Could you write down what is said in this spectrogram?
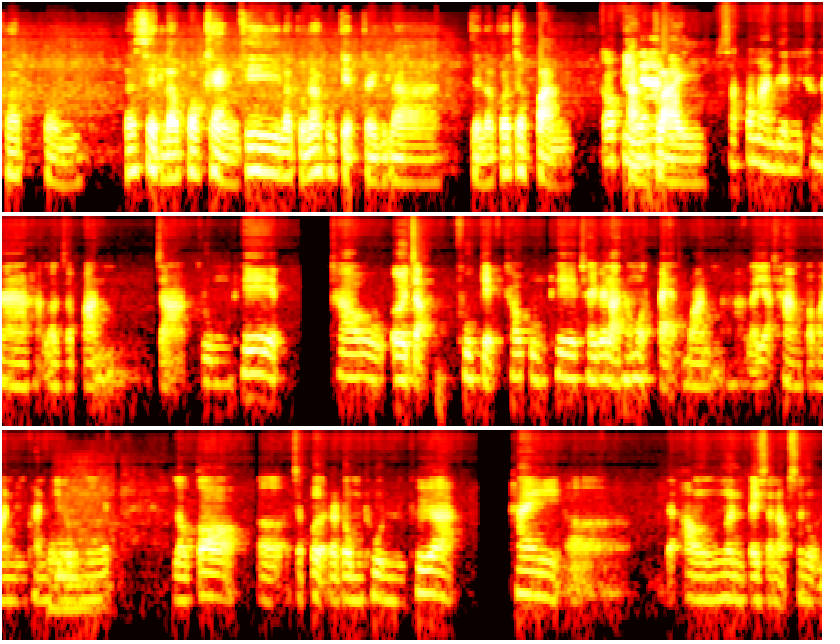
ครับผมแล้วเสร็จแล้วพอแข่งที่ลากูน่าภูเก็ตไตรกีฬาเดี๋ยวเราก็จะปั่นก็ปีหน้าทางไกลก็สักประมาณเดือนมิถุนาค่ะ เราจะปั่นจากกรุงเทพ เข้าเออจากภูเก็ตเข้ากรุงเทพใช้เวลาทั้งหมด 8 วันนะคะระยะทางประมาณ 1,000 กิโลเมตร แล้วก็เอ่อจะเปิดระดมทุนเพื่อให้เอ่อเอาเงินไปสนับสนุน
